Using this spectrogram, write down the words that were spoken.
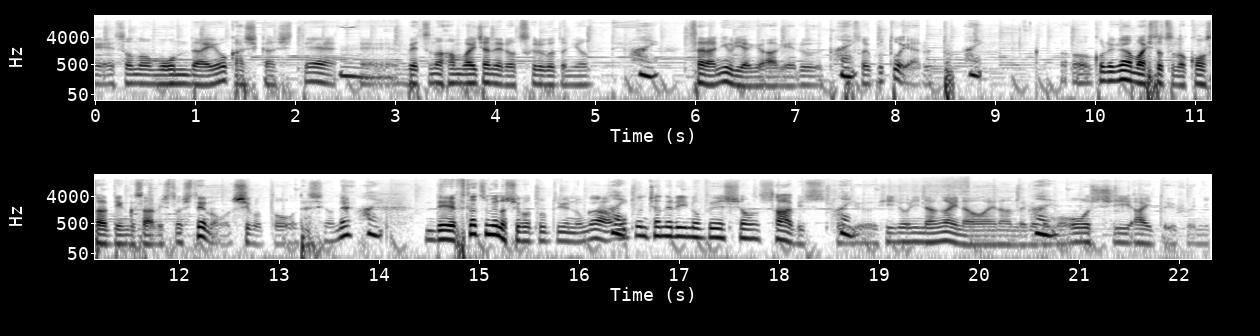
えー、その問題を可視化して、うん、えー、別の販売チャンネルを作ることによって、はい、さらに売り上げを上げるとか、はい、そういうことをやると、はい、これがまあ一つのコンサルティングサービスとしての仕事ですよね。はい、で2つ目の仕事というのが、はい、オープンチャンネルイノベーションサービスという非常に長い名前なんだけども、はい、OCI というふうに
